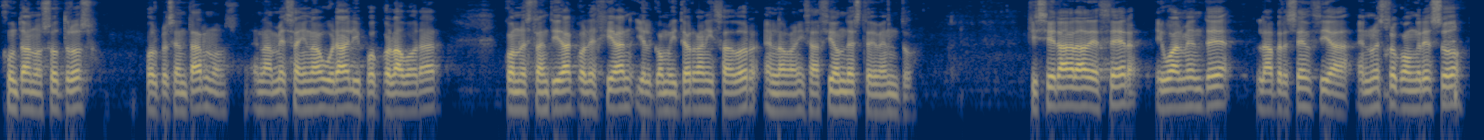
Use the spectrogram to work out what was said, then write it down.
junto a nosotros, por presentarnos en la mesa inaugural y por colaborar con nuestra entidad colegial y el comité organizador en la organización de este evento. Quisiera agradecer igualmente la presencia en nuestro congreso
